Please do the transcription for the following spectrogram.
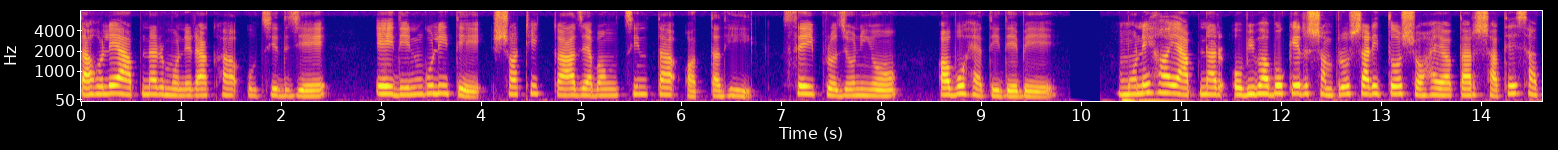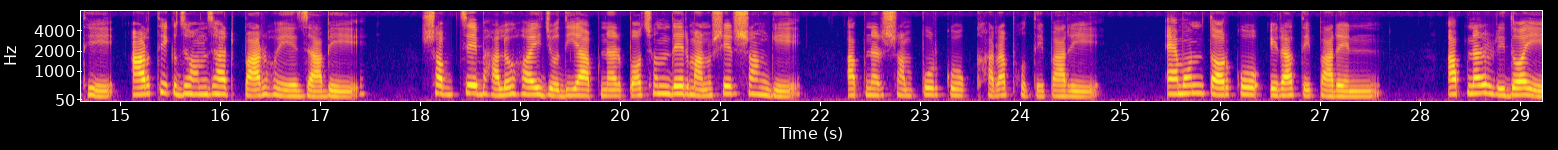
তাহলে আপনার মনে রাখা উচিত যে এই দিনগুলিতে সঠিক কাজ এবং চিন্তা অত্যাধিক। সেই প্রয়োজনীয় অবহেতি দেবে। মনে হয় আপনার অভিভাবকের সম্প্রসারিত সহায়তার সাথে সাথে আর্থিক ঝঞ্ঝাট পার হয়ে যাবে। সবচেয়ে ভালো হয় যদি আপনার পছন্দের মানুষের সঙ্গে আপনার সম্পর্ক খারাপ হতে পারে। এমন তর্ক এড়াতে পারেন। আপনার হৃদয়ে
